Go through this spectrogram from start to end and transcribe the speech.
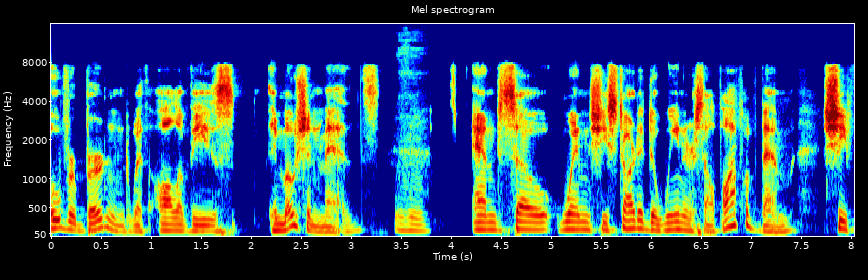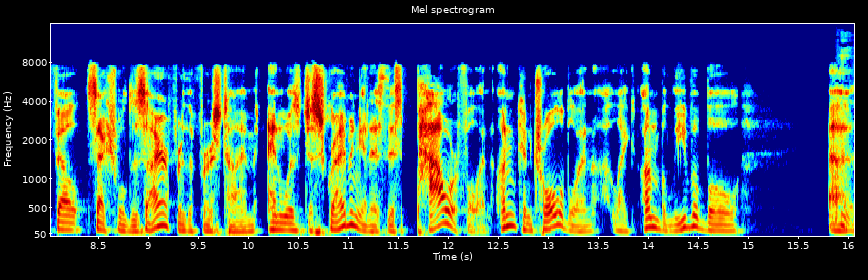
overburdened with all of these emotion meds. Mm-hmm. And so when she started to wean herself off of them, she felt sexual desire for the first time and was describing it as this powerful and uncontrollable and like unbelievable uh,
